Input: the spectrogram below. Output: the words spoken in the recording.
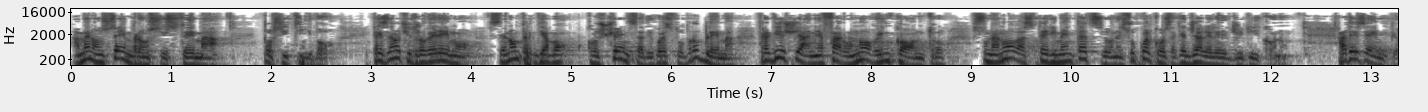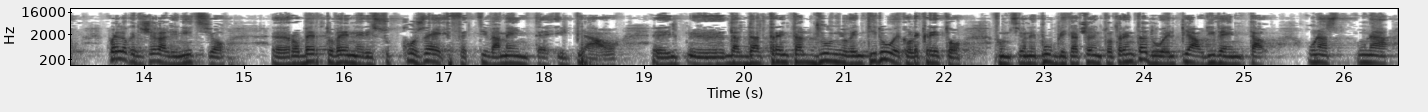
A me non sembra un sistema positivo, perché se no ci troveremo, se non prendiamo coscienza di questo problema, fra dieci anni a fare un nuovo incontro su una nuova sperimentazione su qualcosa che già le leggi dicono. Ad esempio, quello che diceva all'inizio eh, Roberto Venneri su cos'è effettivamente il PIAO. Eh, il, eh, dal, dal, 30 giugno 22 con decreto funzione pubblica 132 il PIAO diventa una, una,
